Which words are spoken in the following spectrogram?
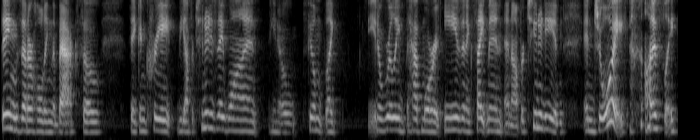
things that are holding them back so they can create the opportunities they want, you know, feel like you know really have more ease and excitement and opportunity and, and joy honestly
